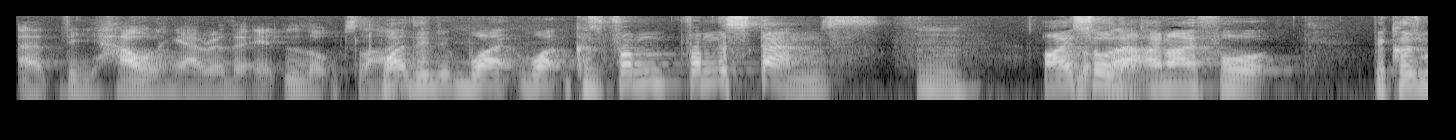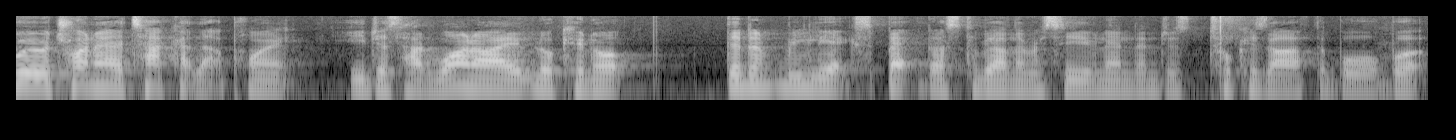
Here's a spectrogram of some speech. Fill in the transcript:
uh, the howling error that it looked like. What did it, what what? Because from from the stands, Mm. I saw that and I thought because we were trying to attack at that point, he just had one eye looking up, didn't really expect us to be on the receiving end, and just took his eye off the ball. But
